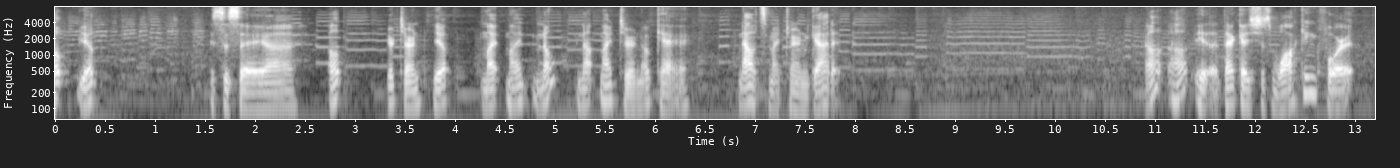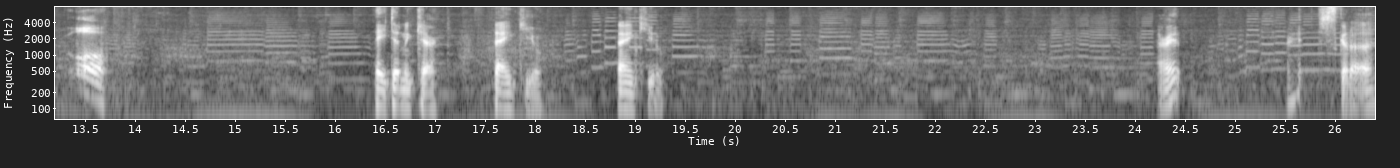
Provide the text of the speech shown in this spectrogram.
Oh, yep. Is this a, uh, oh, your turn. Yep. My, my, nope, not my turn. Okay. Now it's my turn. Got it. Oh, oh, yeah, that guy's just walking for it. Oh. They didn't care. Thank you. Thank you. Alright. Alright, just gotta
